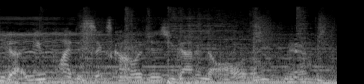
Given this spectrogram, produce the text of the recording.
You got you applied to six colleges. You got into all of them. Yeah.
